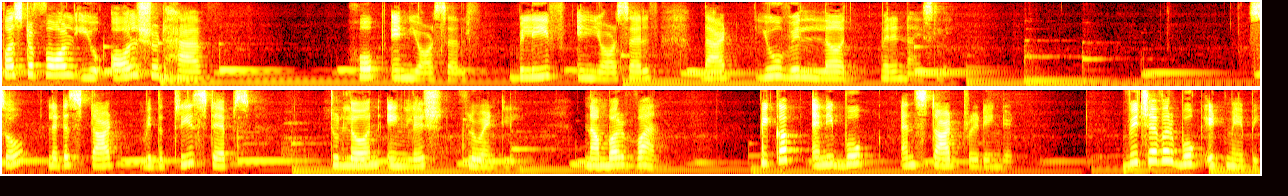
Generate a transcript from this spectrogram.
First of all, you all should have hope in yourself, believe in yourself that you will learn very nicely. So, let us start with the three steps to learn English fluently. Number 1 Pick up any book and start reading it. Whichever book it may be.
